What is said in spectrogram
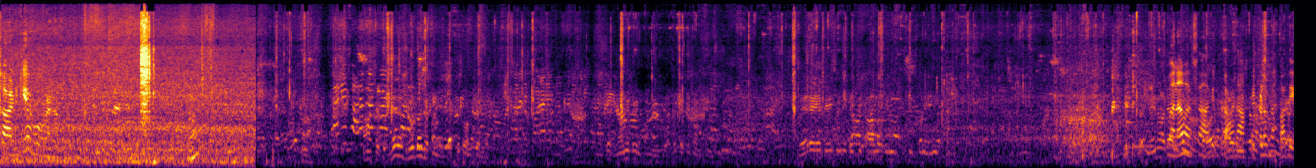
ಕಾಡಿಗೆ ಹೋಗೋಣ ವನವಾಸ ಆಗಿರೋ ಕಾಡ ఇక్కడ పది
